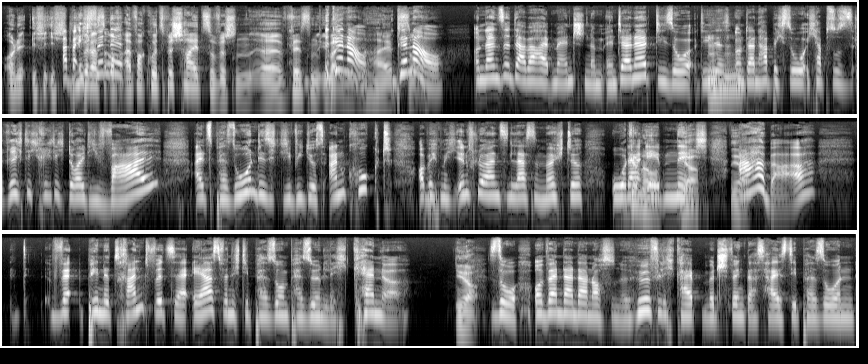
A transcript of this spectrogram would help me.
Und ich, ich Aber liebe ich das finde- auch einfach kurz Bescheid zu wischen, äh, wissen über genau, jeden Hype. genau. Und dann sind da aber halt Menschen im Internet, die so, die Mhm. das, und dann habe ich so, ich habe so richtig, richtig doll die Wahl als Person, die sich die Videos anguckt, ob ich mich influenzen lassen möchte oder Genau, eben ja, nicht. ja. Aber d- penetrant wird es ja erst, wenn ich die Person persönlich kenne. So. Ja. So, und wenn dann da noch so eine Höflichkeit mitschwingt, das heißt, die Person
